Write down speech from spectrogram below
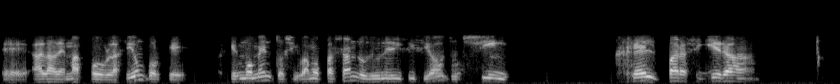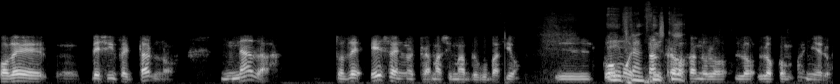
eh, a la demás población, porque en aquel momento, si vamos pasando de un edificio a otro sin gel para siquiera poder eh, desinfectarnos, nada. Entonces, esa es nuestra máxima preocupación. ¿Cómo están trabajando los compañeros?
